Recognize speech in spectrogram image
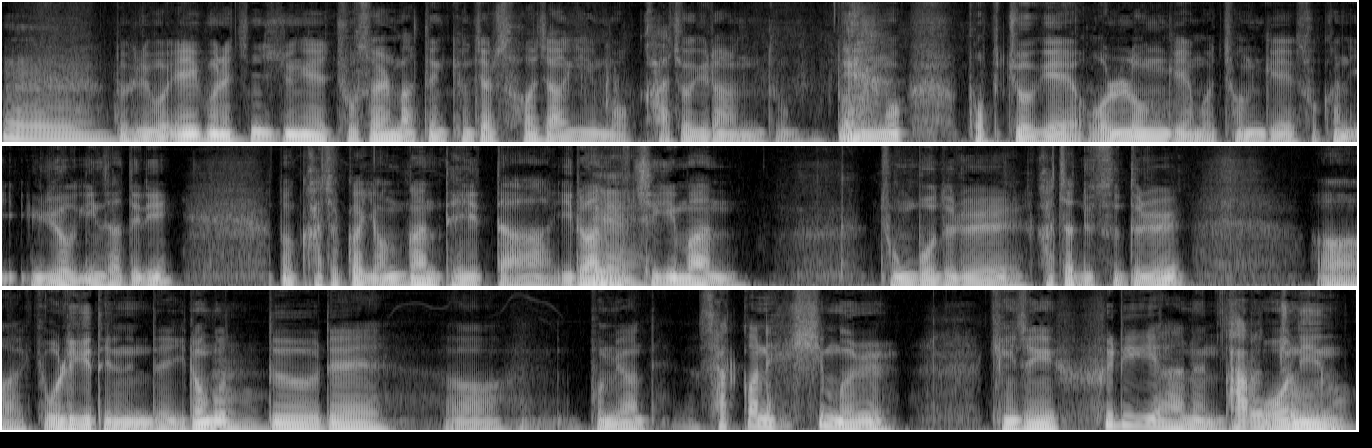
음. 또 그리고 A군의 친지 중에 조사를 맡은 경찰서장이 뭐 가족이라는 둥 또는 뭐 법조계, 언론계, 뭐 전계에 속한 유력 인사들이 또 가족과 연관돼 있다 이러한 예. 무책임한 정보들을 가짜 뉴스들을 어, 이렇게 올리게 되는데 이런 음. 것들에 어, 보면 사건의 핵심을 굉장히 흐리게 하는 원인이라고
